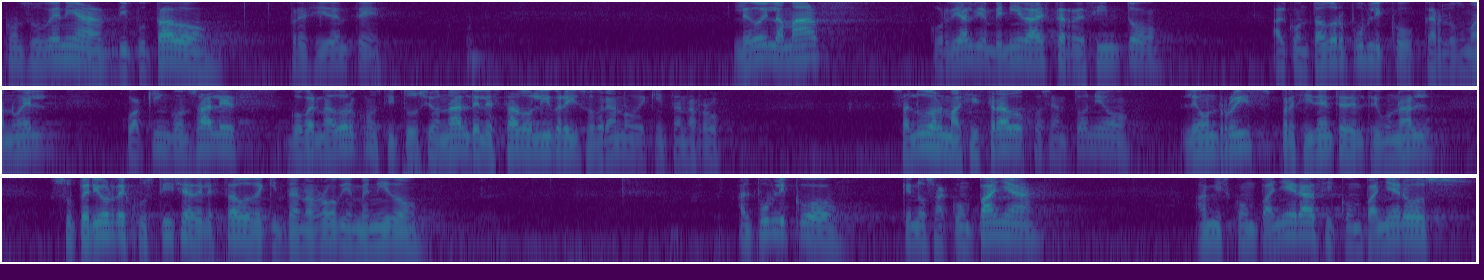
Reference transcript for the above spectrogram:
Con su venia, diputado, presidente, le doy la más cordial bienvenida a este recinto al contador público Carlos Manuel Joaquín González, gobernador constitucional del Estado Libre y Soberano de Quintana Roo. Saludo al magistrado José Antonio León Ruiz, presidente del Tribunal Superior de Justicia del Estado de Quintana Roo. Bienvenido. Al público que nos acompaña, a mis compañeras y compañeros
